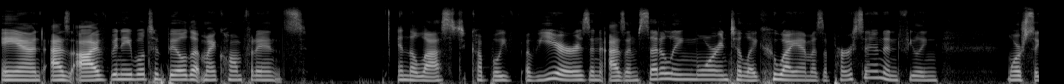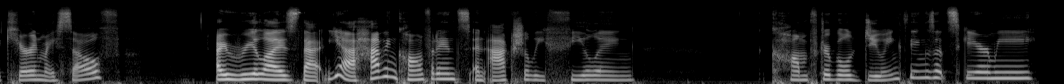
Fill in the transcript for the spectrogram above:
And as I've been able to build up my confidence in the last couple of years, and as I'm settling more into like who I am as a person and feeling more secure in myself, I realized that, yeah, having confidence and actually feeling comfortable doing things that scare me,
